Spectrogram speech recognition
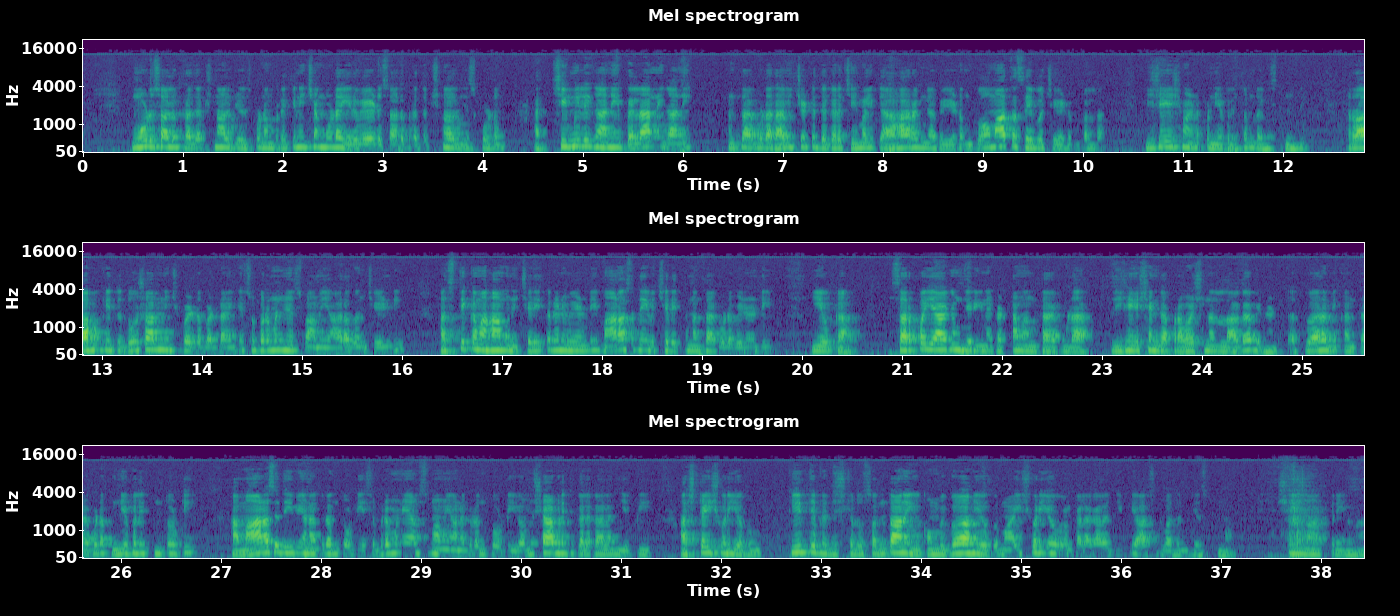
మూడు సార్లు ప్రదక్షిణాలు చేసుకోవడం ప్రతినిత్యం కూడా ఇరవై ఏడు సార్లు ప్రదక్షిణాలు చేసుకోవడం ఆ చిమిలి కానీ బెలాన్ని కానీ అంతా కూడా రవి చెట్టు దగ్గర చీమలకి ఆహారంగా వేయడం గోమాత సేవ చేయడం వల్ల విశేషమైన పుణ్య ఫలితం లభిస్తుంది. రాహుకేతు దోషాల నుంచి బయటపడడానికి సుబ్రహ్మణ్య స్వామి ఆరాధన చేయండి. అస్తిక మహాముని చరిత్రను వినండి. మానసదేవి చరిత్రనంతా కూడా వినండి. ఈ యొక్క సర్పయాగం జరిగిన ఘట్టం అంతా కూడా విశేషంగా ప్రవచనంలాగా వినండి. తద్వారా మీకు అంతా కూడా పుణ్యఫలితంతో ఆ మానసదేవి అనుగ్రహంతో సుబ్రహ్మణ్య స్వామి అనుగ్రహంతో వంశాభివృద్ధి కలగాలని చెప్పి అష్టైశ్వరి యోగం కీర్తి ప్రతిష్టలు సంతాన యుగం వివాహ యోగం ఐశ్వర్య యోగం కలగాలని చెప్పి ఆశీర్వాదం చేస్తున్నాం. శ్రీమాత్రేమ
